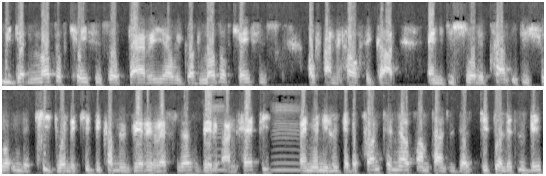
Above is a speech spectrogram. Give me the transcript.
we get lots of cases of diarrhea, we got lots of cases of unhealthy gut. And it is show the time it is show in the kid when the kid becoming very restless, very Mm. unhappy. And when you look at the frontal sometimes it does dip a little bit.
